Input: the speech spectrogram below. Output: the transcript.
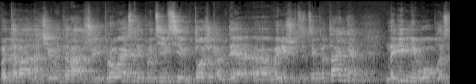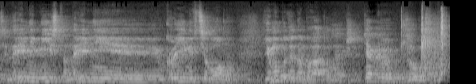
ветерана чи ветераншу, і провести по тим всім точкам, де е, вирішуються ці питання, на рівні області, на рівні міста, на рівні України в цілому, йому буде набагато легше. Дякую за увагу.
